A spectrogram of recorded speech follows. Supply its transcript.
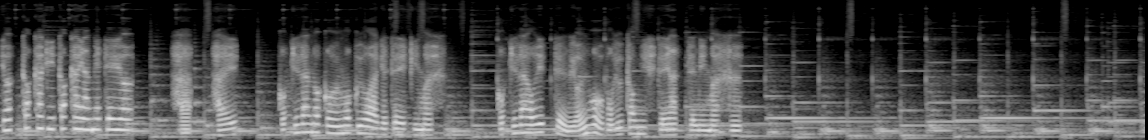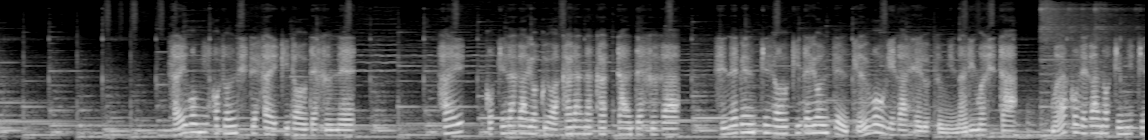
ちょっと火事とかやめてよ。は、はい。こちらの項目を上げていきます。こちらを 1.45V にしてやってみます。最後に保存して再起動ですね。はい、こちらがよくわからなかったんですが、シネベンチ表記で 4.95GHz になりました。まあこれが後に違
